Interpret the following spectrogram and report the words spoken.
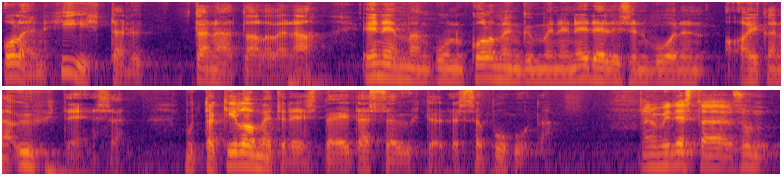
olen hiihtänyt tänä talvena enemmän kuin 30 edellisen vuoden aikana yhteensä. Mutta kilometreistä ei tässä yhteydessä puhuta. No miten tämä sun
